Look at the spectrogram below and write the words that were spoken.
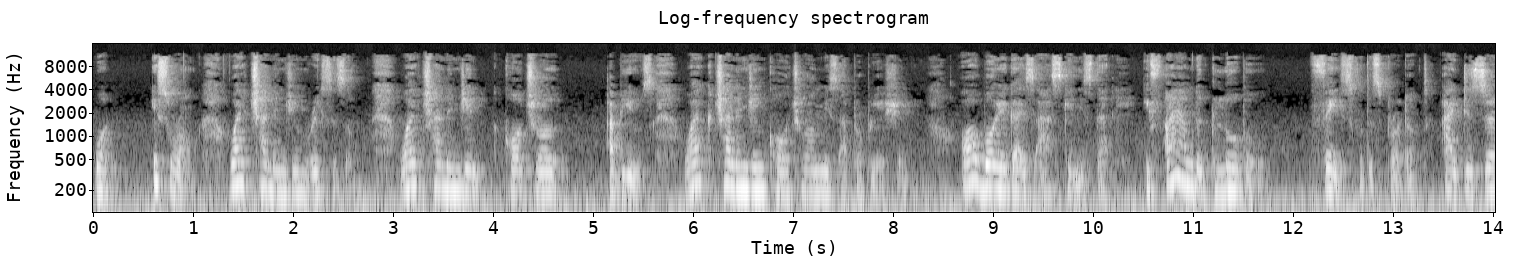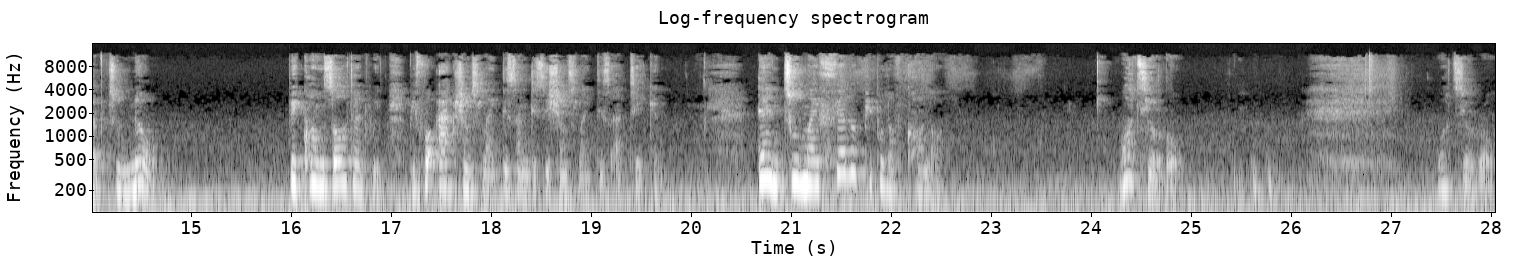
what is wrong, while challenging racism, while challenging cultural abuse, while challenging cultural misappropriation. All Boyega is asking is that if I am the global face for this product, I deserve to know, be consulted with before actions like this and decisions like this are taken. Then to my fellow people of color, what's your role? What's your role?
